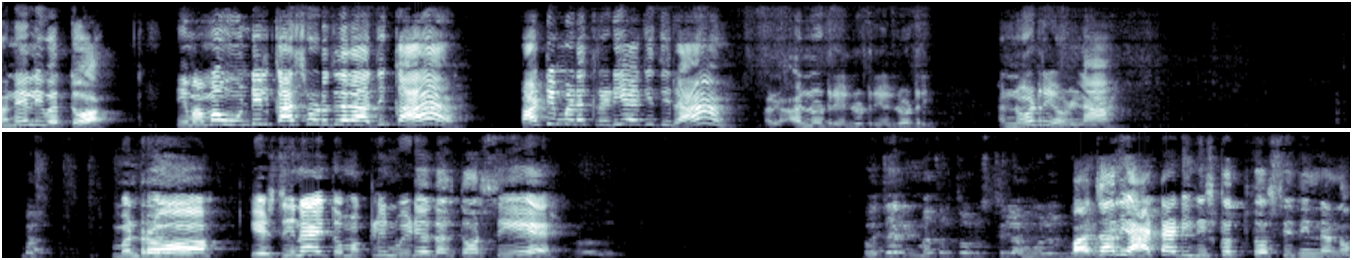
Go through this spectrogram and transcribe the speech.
ಮನೇಲಿ ಇವತ್ತು. ನಿಮ್ಮಮ್ಮ ಉಂಡಿಲ್ ಕಾಸು ಹೊಡೆದಲ್ಲ ಅದಕ್ಕೆ? ಪಾರ್ಟಿ ಮಾಡಕ್ಕೆ ರೆಡಿ ಆಗಿದ್ದೀರಾ? ಅಲ್ ಅಲ್ಲಿ ನೋಡ್ರಿ ಅಲ್ಲಿ ನೋಡ್ರಿ ಅಲ್ಲಿ ನೋಡ್ರಿ. ಅಲ್ಲಿ ನೋಡ್ರಿ ಅವಳನ್ನ. ಬನ್ರೋ ಎಷ್ಟು ದಿನ ಆಯ್ತು ಮಕ್ಳಿನ ವಿಡಿಯೋದಲ್ಲಿ ತೋರಿಸಿ? ಬಜಾರಿನ ಮಾತ್ರ ತೋರಿಸ್ತಿಲ್ಲ ಬಜಾರಿ ಆಟ ಆಡಿದ ಇಷ್ಟೊತ್ತು ತೋರಿಸಿದ್ದೀನಿ ನಾನು.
